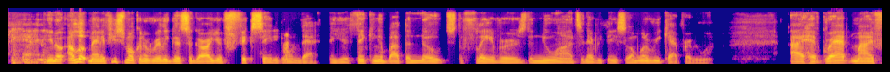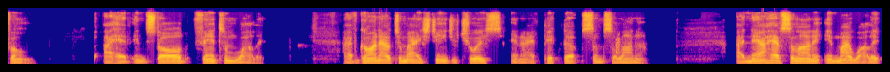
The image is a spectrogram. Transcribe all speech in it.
you know, I look, man, if you're smoking a really good cigar, you're fixated on that and you're thinking about the notes, the flavors, the nuance, and everything. So I'm going to recap for everyone. I have grabbed my phone, I have installed Phantom Wallet. I've gone out to my exchange of choice and I've picked up some Solana. I now have Solana in my wallet.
